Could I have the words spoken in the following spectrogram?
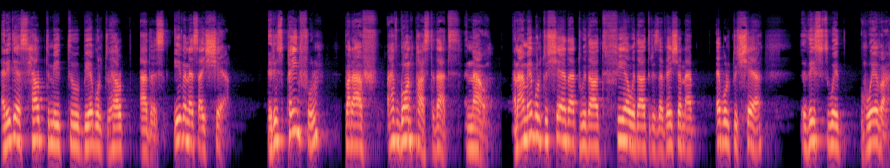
and it has helped me to be able to help others, even as I share. It is painful, but I've, I've gone past that now. And I'm able to share that without fear, without reservation. I'm able to share this with whoever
